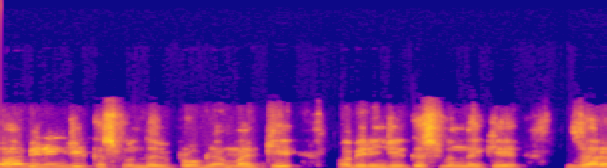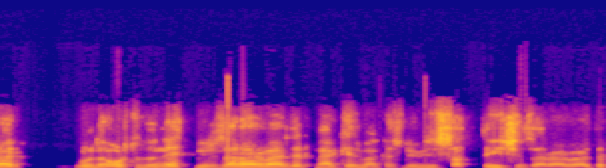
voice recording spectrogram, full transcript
Daha birincil kısmında bir problem var ki o birincil kısmındaki zarar burada ortada net bir zarar vardır. Merkez Bankası dövizi sattığı için zarar vardır.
